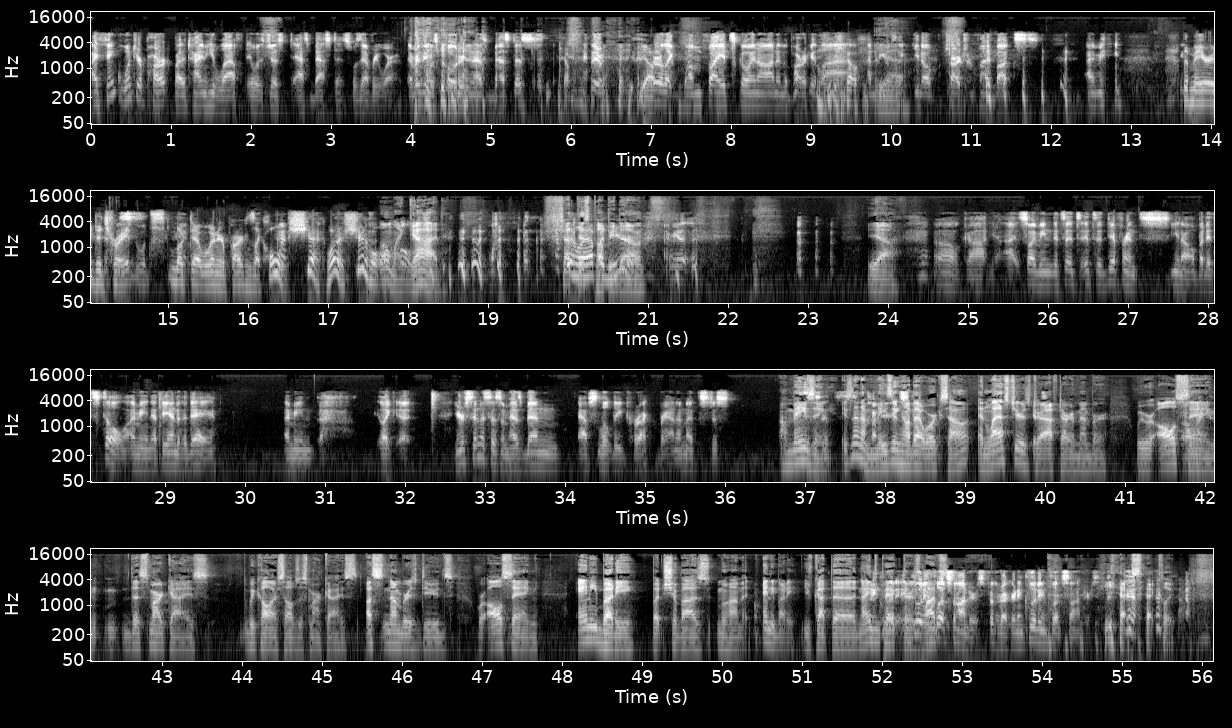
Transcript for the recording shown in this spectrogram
I think Winter Park. By the time he left, it was just asbestos was everywhere. Everything was coated in asbestos. Yep. There, yep. there, were like bum fights going on in the parking lot, yep. and he yeah. was like, you know, charging five bucks. I mean, the mayor of Detroit looked at Winter Park and was like, "Holy shit, what a shithole!" Oh my god! Shut this puppy here? down. I mean, uh, yeah. Oh God, yeah. So I mean, it's it's it's a difference, you know, but it's still. I mean, at the end of the day, I mean, like uh, your cynicism has been absolutely correct, Brandon. It's just amazing. It's, Isn't that amazing how that works out? And last year's draft, I remember we were all oh saying oh the smart guys. We call ourselves the smart guys. Us numbers dudes. We're all saying anybody but Shabazz Muhammad. Anybody. You've got the ninth including, pick. There's including lots... Flip Saunders, for the record, including Flip Saunders. yeah, exactly.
